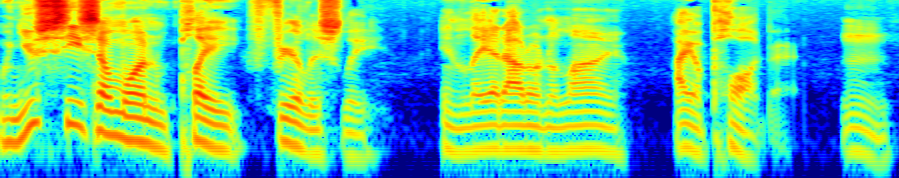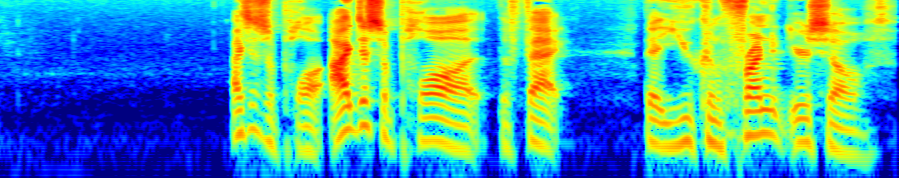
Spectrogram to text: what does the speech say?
When you see someone play fearlessly and lay it out on the line, I applaud that. Mm. I just applaud. I just applaud the fact that you confronted yourself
